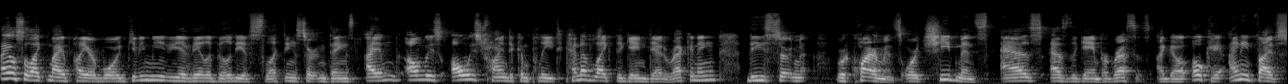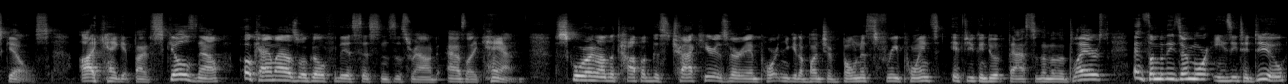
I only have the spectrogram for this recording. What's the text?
I also like my player board giving me the availability of selecting certain things. I am always, always trying to complete, kind of like the game Dead Reckoning, these certain requirements or achievements as, as the game progresses. I go, okay, I need five skills. I can't get five skills now. Okay, I might as well go for the assistants this round as I can. Scoring on the top of this track here is very important. You get a bunch of bonus free points if you can do it faster than other players. And some of these are more easy to do,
